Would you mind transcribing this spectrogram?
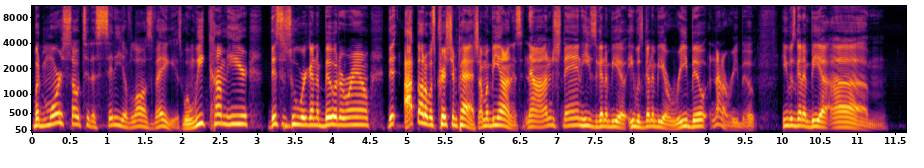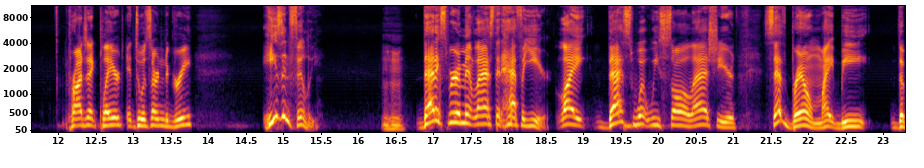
but more so to the city of Las Vegas. When we come here, this is who we're gonna build around. Thi- I thought it was Christian Patch. I'm gonna be honest. Now I understand he's gonna be a he was gonna be a rebuild, not a rebuild. He was gonna be a um project player to a certain degree. He's in Philly. That experiment lasted half a year. Like that's what we saw last year. Seth Brown might be the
